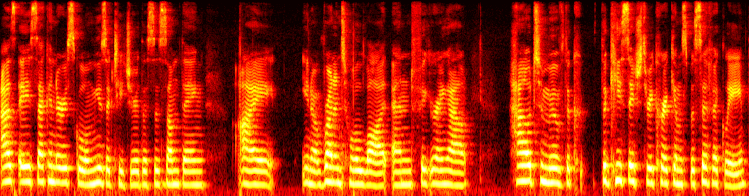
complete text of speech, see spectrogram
as a secondary school music teacher, this is something I, you know, run into a lot and figuring out how to move the cur- the Key Stage 3 curriculum specifically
